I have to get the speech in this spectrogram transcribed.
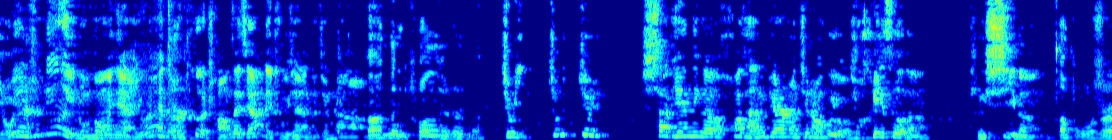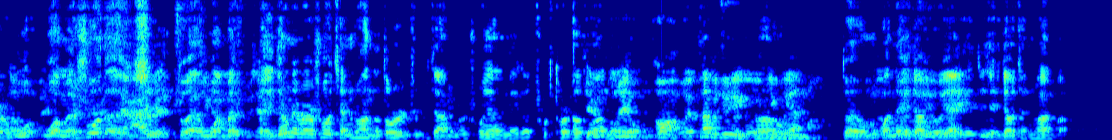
油燕是另一种东西，油燕腿儿特长，在家里出现的，经常啊，那你说的那是什么？就就就夏天那个花坛边上经常会有，就黑色的，挺细的。啊，不是，我我们说的是对我们北京那边说前串子都是指家里面出现的那个出腿儿特多的东西哦，那不就有嗯油燕吗？对我们管那也叫油燕，也也叫前串子。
